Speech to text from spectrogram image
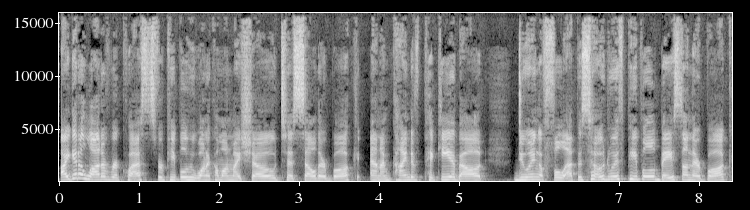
I get a lot of requests for people who want to come on my show to sell their book, and I'm kind of picky about doing a full episode with people based on their book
